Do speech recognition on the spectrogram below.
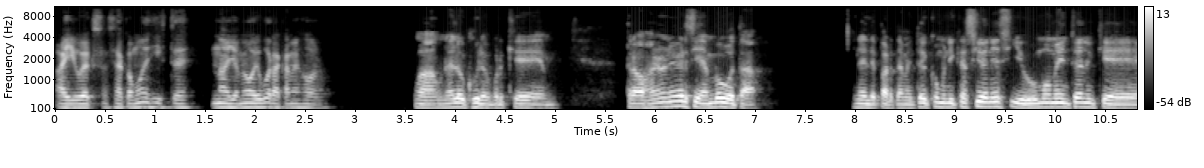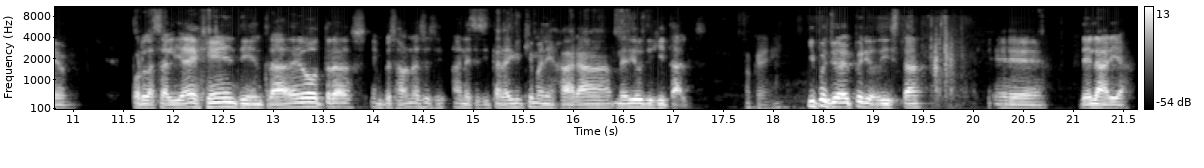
a UX. O sea, ¿cómo dijiste, no, yo me voy por acá mejor? Wow, una locura porque trabajé en una universidad en Bogotá, en el departamento de comunicaciones y hubo un momento en el que por la salida de gente y entrada de otras, empezaron a necesi- a necesitar a alguien que manejara medios digitales. Y pues yo era el periodista eh, del área.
